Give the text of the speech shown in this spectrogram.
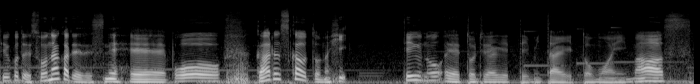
ということでその中でですね、えー、ガールスカウトの日っていうのを、えー、取り上げてみたいと思います。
